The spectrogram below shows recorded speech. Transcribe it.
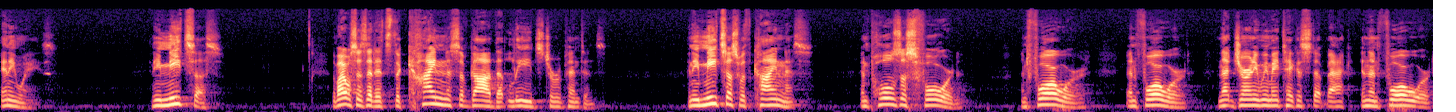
anyways. And He meets us. The Bible says that it's the kindness of God that leads to repentance. And He meets us with kindness and pulls us forward and forward and forward. In that journey, we may take a step back and then forward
